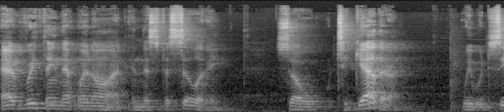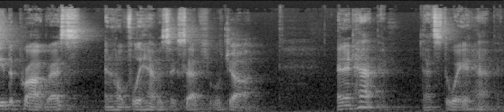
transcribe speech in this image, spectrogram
everything that went on in this facility. So together, we would see the progress and hopefully have a successful job. And it happened. That's the way it happened.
